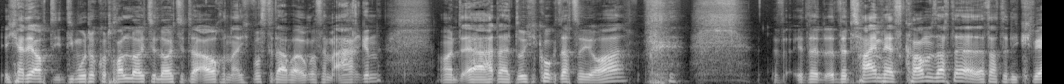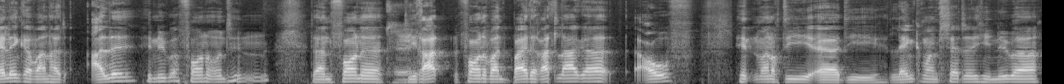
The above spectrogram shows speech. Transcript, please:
ich hatte ja auch die, die Motorkontrollleuchte leuchtete auch und ich wusste da aber irgendwas im Argen. Und er hat halt durchgeguckt und sagt so, ja, the, the time has come, sagt er. Er sagte, die Querlenker waren halt alle hinüber, vorne und hinten. Dann vorne, Okay. die Rad, vorne waren beide Radlager auf. Hinten war noch die, äh, die Lenkmanschette hinüber.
